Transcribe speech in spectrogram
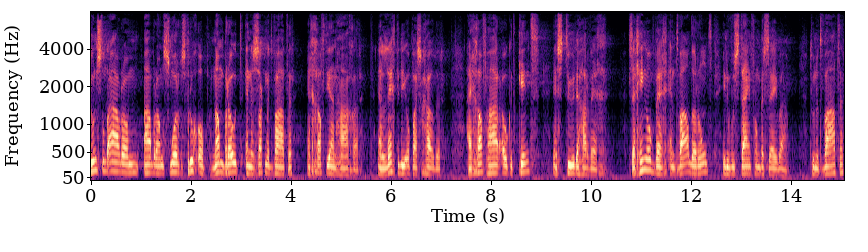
Toen stond Abraham, Abraham s morgens vroeg op, nam brood en een zak met water en gaf die aan Hagar en legde die op haar schouder. Hij gaf haar ook het kind en stuurde haar weg. Zij ging op weg en dwaalde rond in de woestijn van Berseba. Toen het water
